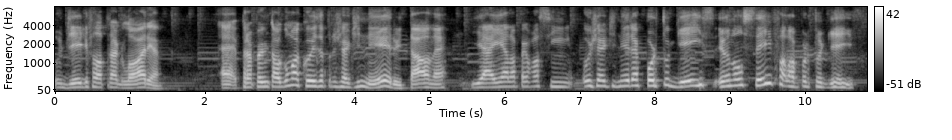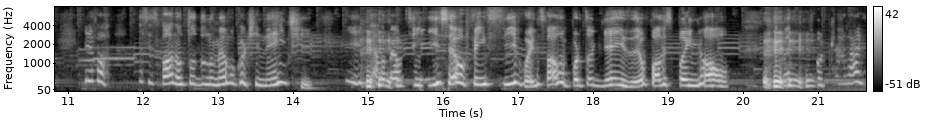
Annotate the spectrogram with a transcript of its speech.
O Jay ele fala pra Glória é, para perguntar alguma coisa pro jardineiro e tal, né? E aí ela pega fala assim: o jardineiro é português, eu não sei falar português. E ele fala: vocês falam tudo no mesmo continente? E ela fala assim: isso é ofensivo, eles falam português, eu falo espanhol. Mas, tipo, caralho.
